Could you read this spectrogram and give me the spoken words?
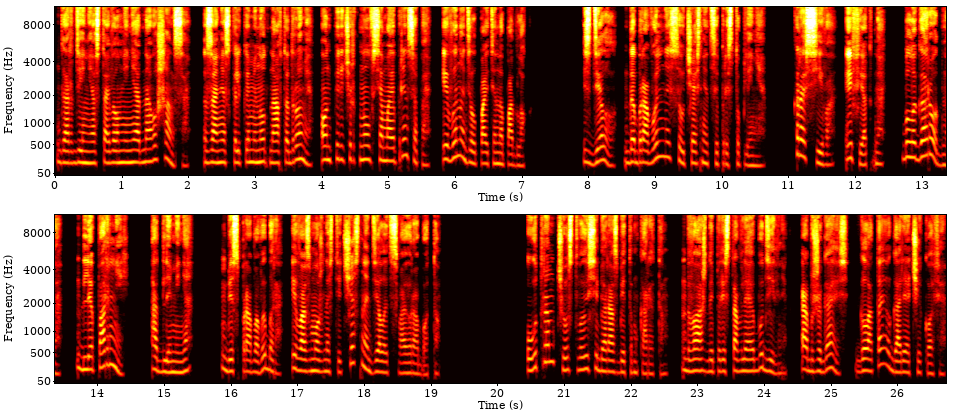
Гордей не оставил мне ни одного шанса. За несколько минут на автодроме он перечеркнул все мои принципы и вынудил пойти на подлог. Сделал добровольной соучастницей преступления. Красиво, эффектно, благородно для парней, а для меня — без права выбора и возможности честно делать свою работу. Утром чувствую себя разбитым корытом. Дважды переставляю будильник, обжигаюсь, глотаю горячий кофе.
